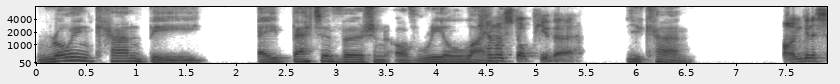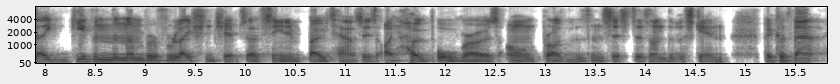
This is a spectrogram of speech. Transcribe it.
Rowing can be a better version of real life. Can I stop you there? You can. I'm going to say, given the number of relationships I've seen in boathouses, I hope all rowers aren't brothers and sisters under the skin, because that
